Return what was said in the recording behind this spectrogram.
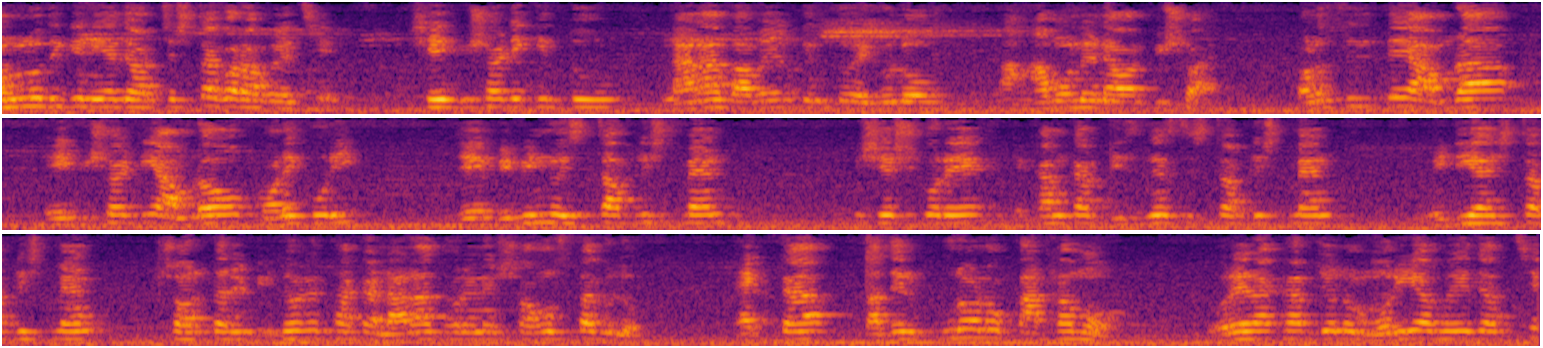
অন্যদিকে নিয়ে যাওয়ার চেষ্টা করা হয়েছে, সেই বিষয়টি কিন্তু নানাভাবে কিন্তু এগুলো আমলে নেওয়ার বিষয়। ফলশ্রুতিতে আমরা এই বিষয়টি আমরাও মনে করি যে বিভিন্ন ইস্টাবলিশমেন্ট বিশেষ করে এখানকার বিজনেস ইস্টাবলিশমেন্ট মিডিয়া ইস্টাবলিশমেন্ট সরকারের ভিতরে থাকা নানা ধরনের সংস্থাগুলো একটা তাদের পুরনো কাঠামো ধরে রাখার জন্য মরিয়া হয়ে যাচ্ছে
